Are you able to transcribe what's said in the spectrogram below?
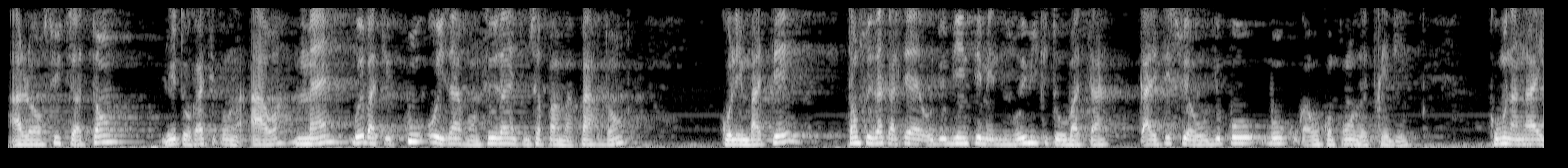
Alors suite ya temps loyi tokati mpona awa. Mais boyebaki cours oyo eza avancé oyo ezaka introduction pamba pardon. Kolemba te tant so eza qualité audio bien te mais toyebiki tokobakisa qualité audio mpo bokoka kocomprendre très bien. Kombo na ngai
